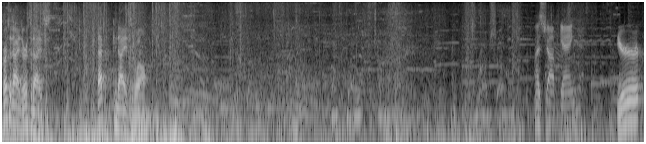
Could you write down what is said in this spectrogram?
Orisa dies. Orisa dies. That can die as well. Nice job, gang. You're.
